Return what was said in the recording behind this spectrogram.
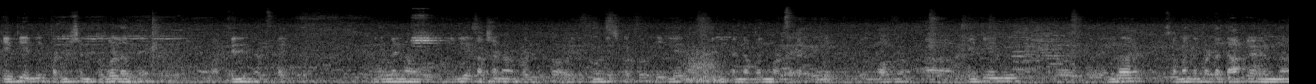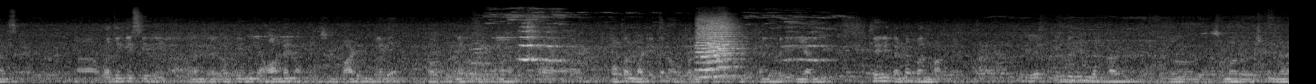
K P M E permission ತಗೊಳ್ಳದೆ ಕ್ಲಿನಿಕ್ ನಡೆಸ್ತಾ ಇತ್ತು ಇದ್ರ. ಮೇಲೆ ನಾವು ಇಲ್ಲಿಯೇ ತಕ್ಷಣ ಬಂದುಬಿಟ್ಟು ಅವರಿಗೆ ನೋಟಿಸ್ ಕೊಟ್ಟು ಈಗಲೇ ನಾವು ಕ್ಲಿನಿಕನ್ನು ಬಂದ್ ಮಾಡ್ತಾ ಇದ್ದೀವಿ. ಅವರು ಕೆ ಟಿ ಎಂ ಎಲ್ಲ ಸಂಬಂಧಪಟ್ಟ ದಾಖಲೆಗಳನ್ನು ಒದಗಿಸಿರಿ ಒದಗಿಸಿ ನಂತರ ಕೆ ಎಂ ಆನ್ಲೈನ್ ಅಪ್ಲಿಕೇಶನ್ ಮಾಡಿದ ಮೇಲೆ ಅವ್ರ ಓಪನ್ ಮಾಡಲಿಕ್ಕೆ ನಾವು ಅಲ್ಲಿವರೆಗೆ ಈ ಅಲ್ಲಿ ಕ್ಲಿನಿಕನ್ನು ಬಂದ್ ಮಾಡ್ತಾ ಇದ್ದೀವಿ ಎಷ್ಟು ತಿಂಗಳಿಂದ ಸುಮಾರು ಎಷ್ಟು ತಿಂಗಳ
